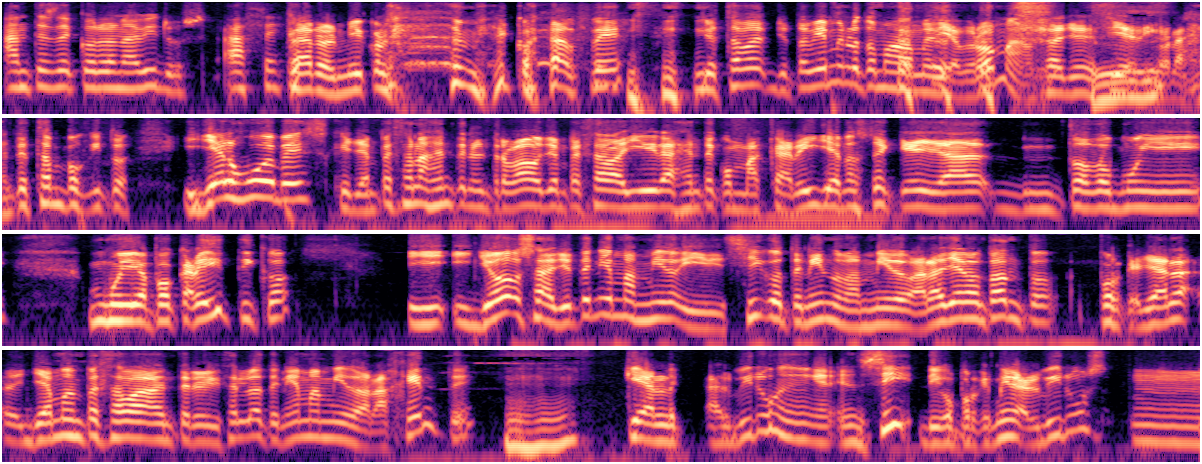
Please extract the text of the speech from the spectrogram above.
antes de coronavirus, hace. Claro, el miércoles, el miércoles hace. Yo estaba, yo también me lo tomaba media broma. O sea, yo decía, digo, la gente está un poquito. Y ya el jueves, que ya empezó la gente en el trabajo, ya empezaba allí la gente con mascarilla, no sé qué, ya mm, todo muy, muy apocalíptico. Y, y yo, o sea, yo tenía más miedo y sigo teniendo más miedo. Ahora ya no tanto, porque ya, la- ya hemos empezado a interiorizarlo. Tenía más miedo a la gente que al, al virus en, en sí. Digo, porque mira, el virus, mm,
